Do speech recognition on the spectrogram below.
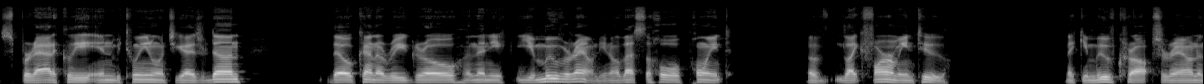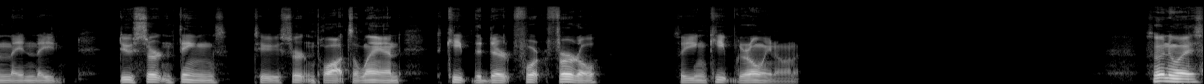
sporadically in between once you guys are done. They'll kind of regrow and then you you move around. You know, that's the whole point of like farming too. Like you move crops around and then they do certain things to certain plots of land to keep the dirt fertile so you can keep growing on it. So, anyways,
